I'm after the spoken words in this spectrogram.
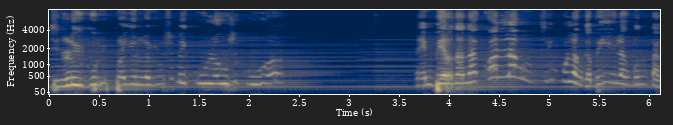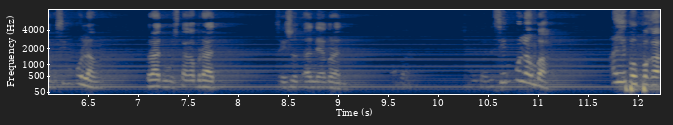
Tinuloy ko rin pa yun lagi. Sa may kulang sa kuha. Na-imbir na na, kuan lang. Simple lang. Gabi lang, buntag. Simple lang. Brad, gusto ka, Brad? Sa isutan niya, Brad. Simple lang ba? Ay, pagpaka,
